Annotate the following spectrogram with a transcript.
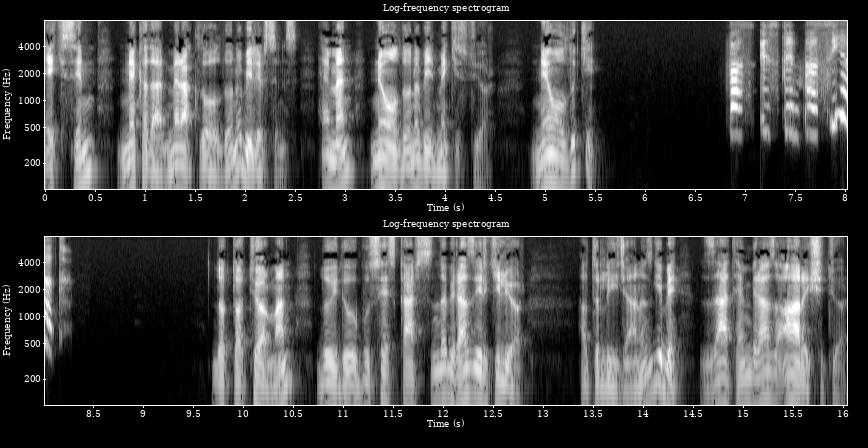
X'in ne kadar meraklı olduğunu bilirsiniz. Hemen ne olduğunu bilmek istiyor. Ne oldu ki? Was ist denn passiert? Doktor Thürmann duyduğu bu ses karşısında biraz irkiliyor. Hatırlayacağınız gibi zaten biraz ağır işitiyor.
